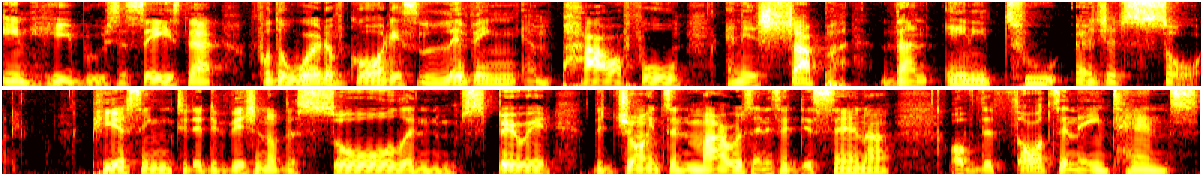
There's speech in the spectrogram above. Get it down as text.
in Hebrews. It says that for the word of God is living and powerful and is sharper than any two edged sword piercing to the division of the soul and spirit, the joints and marrows, and is a discerner of the thoughts and the intents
